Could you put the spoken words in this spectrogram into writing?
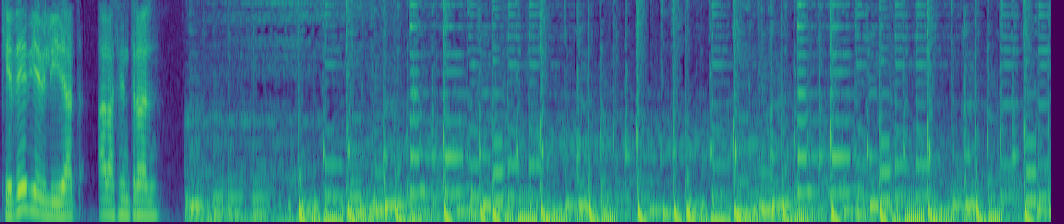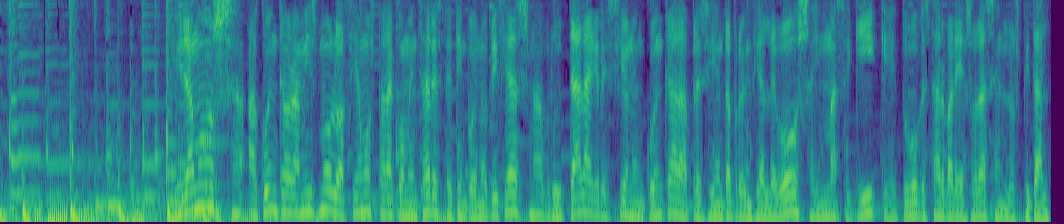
que dé viabilidad a la central. Miramos a Cuenca ahora mismo, lo hacíamos para comenzar este tiempo de noticias, una brutal agresión en Cuenca a la presidenta provincial de Vox, Aymá Sequí, que tuvo que estar varias horas en el hospital.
